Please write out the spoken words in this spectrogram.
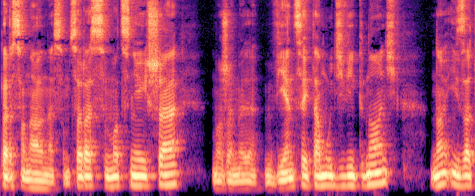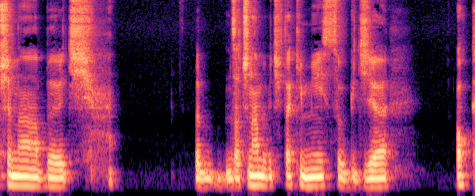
personalne są coraz mocniejsze, możemy więcej tam udźwignąć, no i zaczyna być zaczynamy być w takim miejscu, gdzie ok,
